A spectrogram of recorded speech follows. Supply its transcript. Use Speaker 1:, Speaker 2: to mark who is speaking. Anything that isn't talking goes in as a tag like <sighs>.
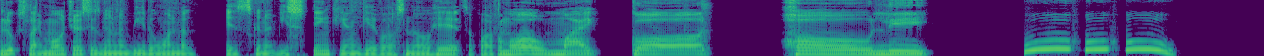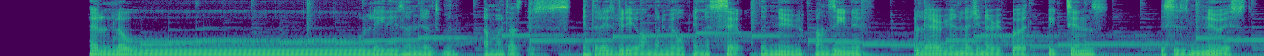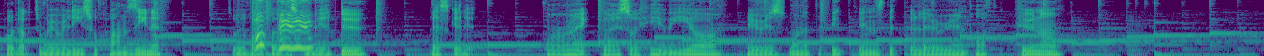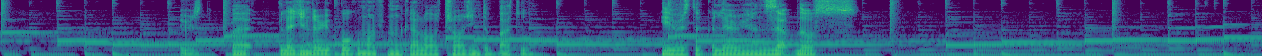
Speaker 1: Looks like Moltres is gonna be the one that is gonna be stinky and give us no hits apart from oh my god. Holy Woo hoo hoo. Hello ladies and gentlemen. I'm does this. In today's video I'm gonna be opening a set of the new Crown Zenith Galarian Legendary Bird Big Tins. This is newest product to be released for Crown Zenith. So without further ado, let's get it. Alright guys, so here we are. Here is one of the big tins, the Galarian Articuno. Here is the back. Legendary Pokemon from Galar charging to battle. Here is the Galarian Zapdos.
